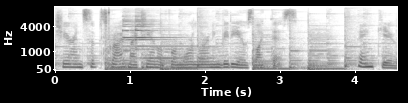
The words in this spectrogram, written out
share and subscribe my channel for more learning videos like this. Thank you.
